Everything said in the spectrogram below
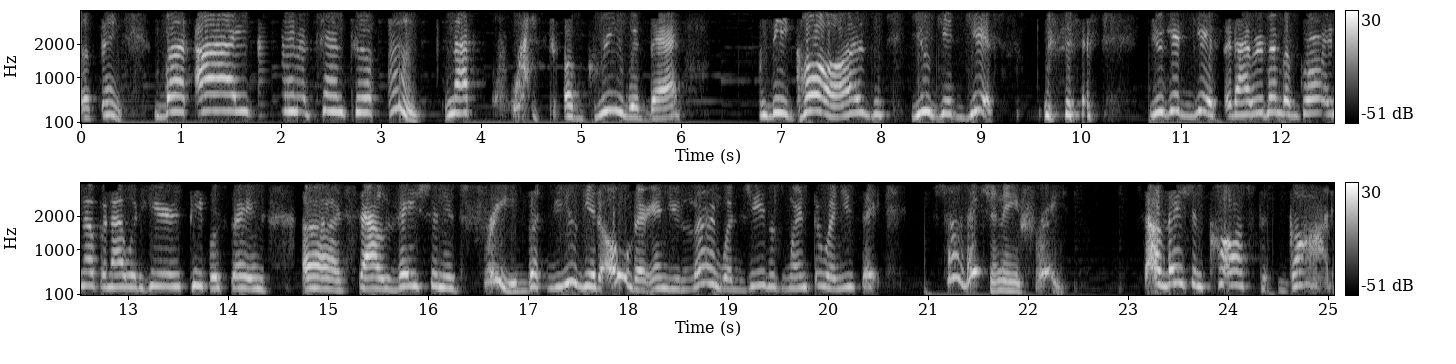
a thing. But I kind of tend to mm, not quite agree with that because you get gifts. you get gifts. And I remember growing up and I would hear people saying, uh, salvation is free. But you get older and you learn what Jesus went through and you say, salvation ain't free. Salvation cost God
